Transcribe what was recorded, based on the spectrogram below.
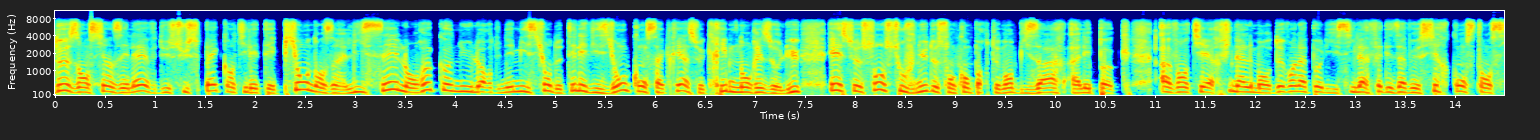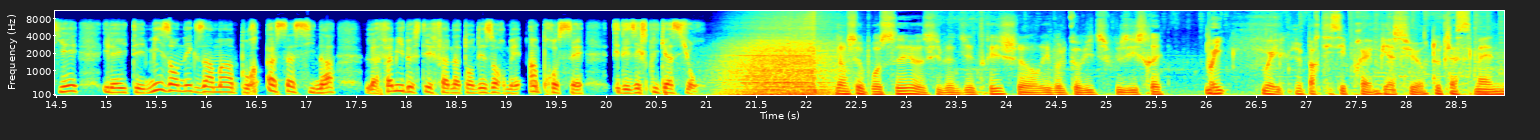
Deux anciens élèves du suspect, quand il était pion dans un lycée, l'ont reconnu lors d'une émission de télévision consacrée à ce crime non résolu et se sont souvenus de son comportement bizarre à l'époque. Avant-hier, finalement, devant la police, il a fait des aveux circonstanciés. Il a été mis en examen pour assassinat la famille de Stéphane attend désormais un procès et des explications. Dans ce procès, euh, Sylvain Dietrich, Henri Volkovitch, vous y serez? Oui, oui, je participerai bien sûr toute la semaine.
